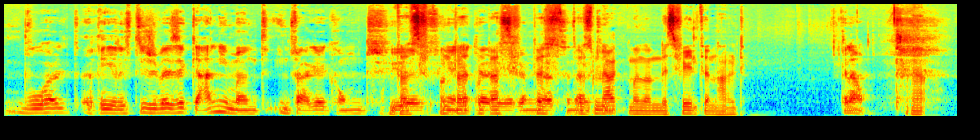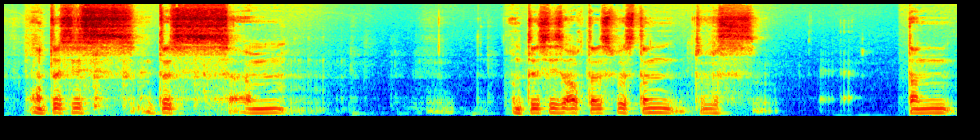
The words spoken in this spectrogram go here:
wo halt realistischerweise gar niemand in Frage kommt für, das, für eine Karriere das, im das, das merkt man dann, das fehlt dann halt. Genau. Ja. Und das ist das ähm, und das ist auch das, was dann was dann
